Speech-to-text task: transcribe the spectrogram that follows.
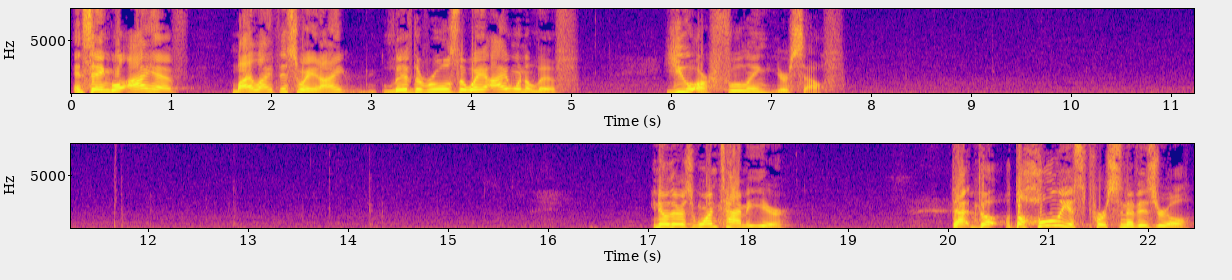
and saying, Well, I have my life this way and I live the rules the way I want to live, you are fooling yourself. You know, there's one time a year that the, the holiest person of Israel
